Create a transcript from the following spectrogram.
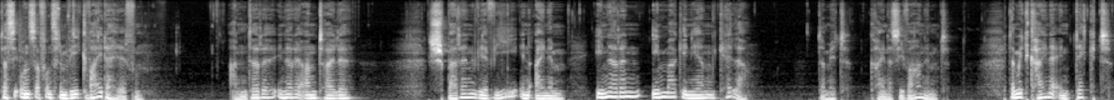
dass sie uns auf unserem Weg weiterhelfen. Andere innere Anteile sperren wir wie in einem inneren imaginären Keller, damit keiner sie wahrnimmt, damit keiner entdeckt,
